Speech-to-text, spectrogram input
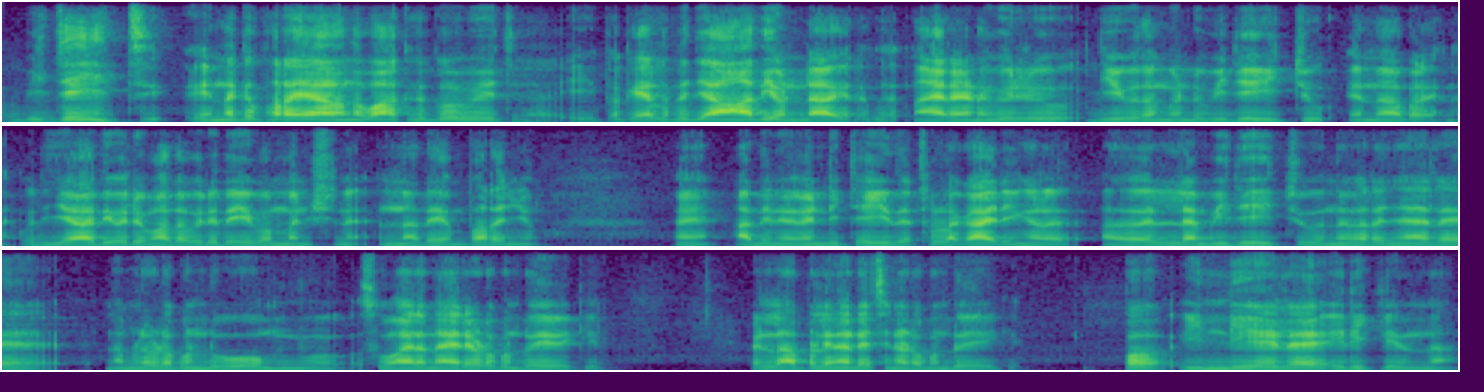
വിജയിച്ച് എന്നൊക്കെ പറയാവുന്ന വാക്കൊക്കെ ഉപയോഗിച്ച് ഇപ്പോൾ കേരളത്തിൽ ജാതി ഉണ്ടാകരുത്. നാരായണ ഗുരു ജീവിതം കൊണ്ട് വിജയിച്ചു എന്നാണ് പറയുന്നത് ഒരു ജാതി ഒരു മതം ഒരു ദൈവം മനുഷ്യന് എന്ന് അദ്ദേഹം പറഞ്ഞു. അതിനു വേണ്ടി ചെയ്തിട്ടുള്ള കാര്യങ്ങൾ അതെല്ലാം വിജയിച്ചു എന്ന് പറഞ്ഞാൽ നമ്മളിവിടെ കൊണ്ടുപോകും? സുമാരൻ നായരെ ഇവിടെ കൊണ്ടുപോയി വയ്ക്കും. വെള്ളാപ്പള്ളി നടേശനവിടെ കൊണ്ടുപോയി വയ്ക്കും. ഇപ്പോൾ ഇന്ത്യയിൽ ഇരിക്കുന്ന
